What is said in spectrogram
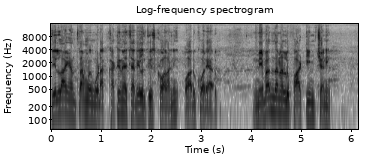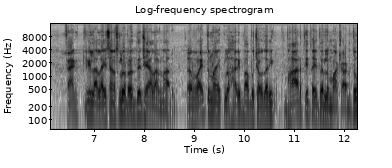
జిల్లా యంత్రాంగం కూడా కఠిన చర్యలు తీసుకోవాలని వారు కోరారు. నిబంధనలు పాటించని ఫ్యాక్టరీల లైసెన్సులు రద్దు చేయాలన్నారు. రైతు నాయకులు హరిబాబు చౌదరి భారతి తదితరులు మాట్లాడుతూ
